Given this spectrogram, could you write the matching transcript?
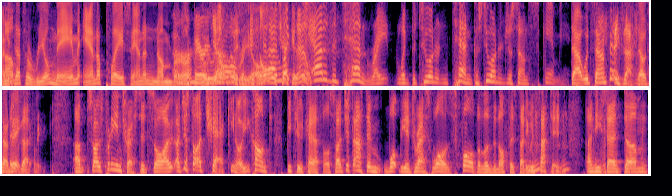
I mean, that's a real name and a place and a number. Very Those real. are all It's- real. it's all and I like checking that out. they added the 10, right? Like the 210, because 200 just sounds scammy. that would sound fake. Exactly. That would sound fake. Exactly. Um, so I was pretty interested. So I, I just thought I'd check. You know, you can't be too careful. So I just asked him what the address was for the London office that he Mm-hmm, was sat in, and he said, um,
